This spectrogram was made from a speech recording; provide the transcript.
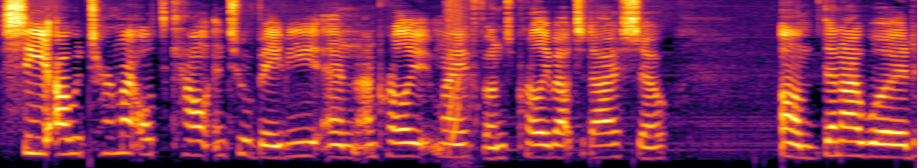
see, I would turn my alt account into a baby, and I'm probably, my phone's probably about to die, so, um, then I would,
